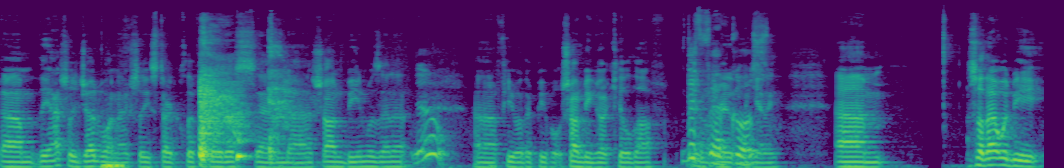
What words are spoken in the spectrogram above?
Um, the Ashley Judd one actually starred Cliff Curtis and uh, Sean Bean was in it. No. Uh, a few other people. Sean Bean got killed off. Of right at the course. Um, so that would be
